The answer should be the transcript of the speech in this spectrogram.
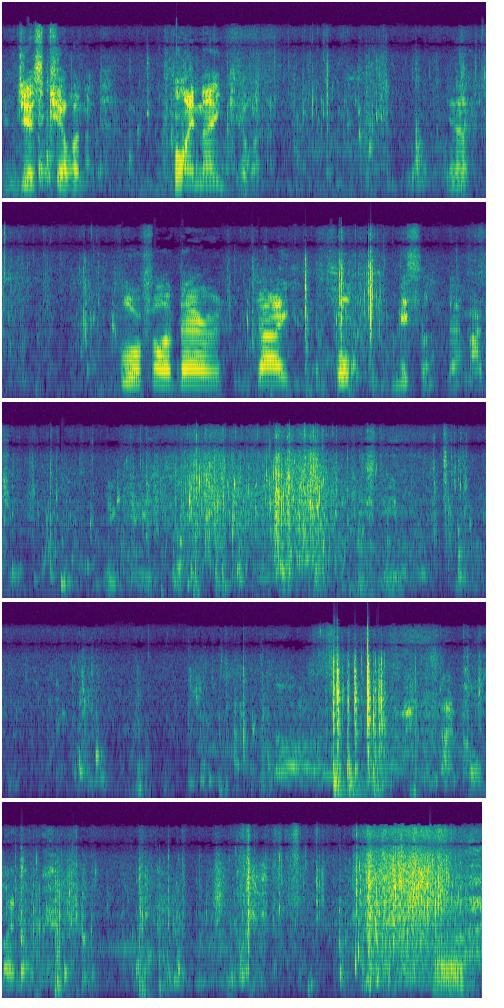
and just killing it. I mean killing it. You know, four or five barra a day, hook, miss that much of it. Who cares? Missed him. Don't pull that. Oh.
